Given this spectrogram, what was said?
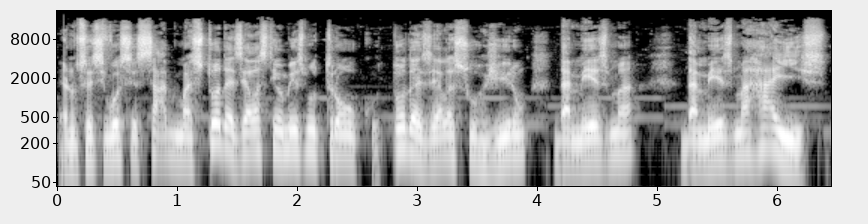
Eu não sei se você sabe, mas todas elas têm o mesmo tronco, todas elas surgiram da mesma da mesma raiz.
